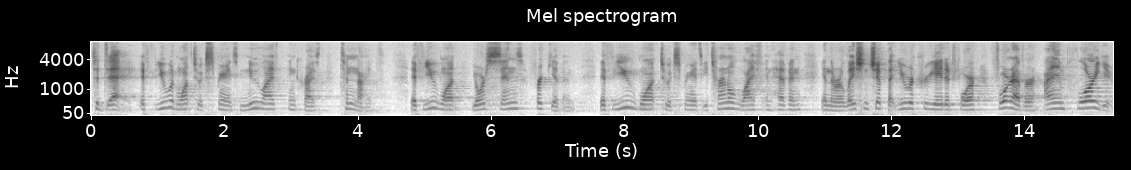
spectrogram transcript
today, if you would want to experience new life in Christ tonight, if you want your sins forgiven, if you want to experience eternal life in heaven in the relationship that you were created for forever, I implore you,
